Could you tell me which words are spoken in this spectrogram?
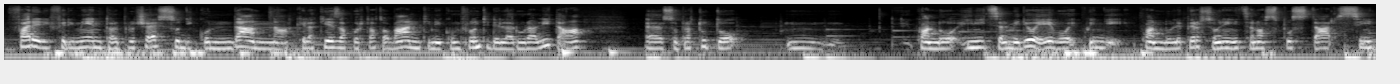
fare riferimento al processo di condanna che la Chiesa ha portato avanti nei confronti della ruralità, eh, soprattutto mh, quando inizia il Medioevo e quindi quando le persone iniziano a spostarsi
